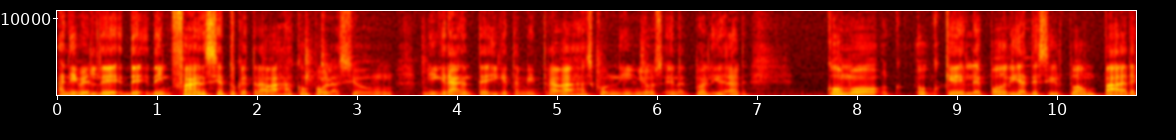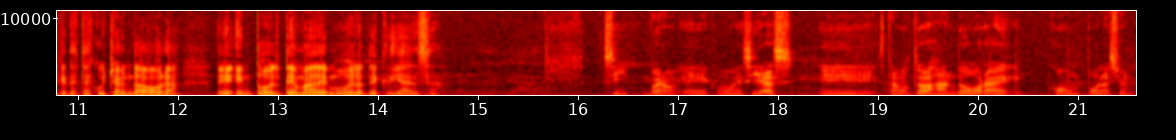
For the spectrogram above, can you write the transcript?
a nivel de, de- infancia, tú que trabajas con población migrante y que también trabajas con niños en actualidad, ¿cómo, ¿qué le podrías decir tú a un padre que te está escuchando ahora eh, en todo el tema de modelos de crianza? Sí, bueno, eh, como decías, eh, estamos trabajando ahora con población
